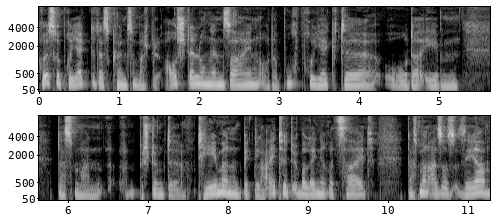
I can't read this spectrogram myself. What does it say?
Größere Projekte, das können zum Beispiel Ausstellungen sein oder Buchprojekte oder eben, dass man äh, bestimmte Themen begleitet über längere Zeit, dass man also sehr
